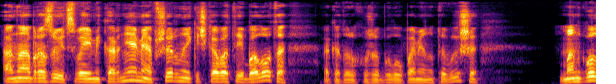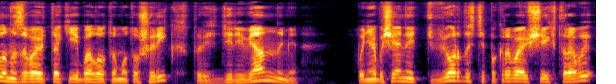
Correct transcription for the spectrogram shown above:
Она образует своими корнями обширные качковатые болота, о которых уже было упомянуто выше. Монголы называют такие болота мотошрик, то есть деревянными, по необычайной твердости покрывающей их травы,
